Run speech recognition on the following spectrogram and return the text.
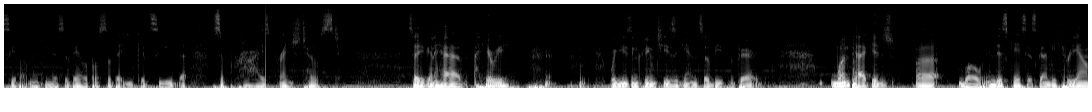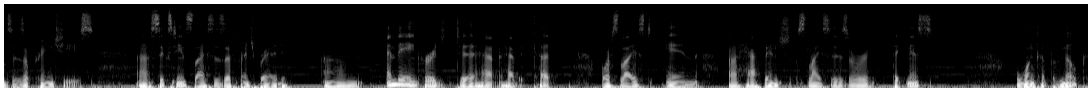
see about making this available so that you could see the surprise French toast. So you're going to have here we we're using cream cheese again, so be prepared. One package, uh, well, in this case, it's going to be three ounces of cream cheese, uh, 16 slices of French bread, um, and they encourage to have have it cut or sliced in uh, half inch slices or thickness. One cup of milk,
